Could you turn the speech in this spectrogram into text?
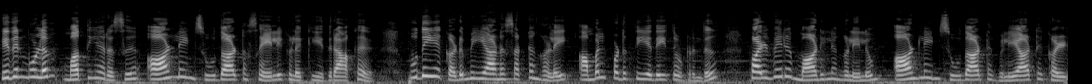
இதன் மூலம் மத்திய அரசு ஆன்லைன் சூதாட்ட செயலிகளுக்கு எதிராக புதிய கடுமையான சட்டங்களை அமல்படுத்தியதைத் தொடர்ந்து பல்வேறு மாநிலங்களிலும் ஆன்லைன் சூதாட்ட விளையாட்டுகள்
